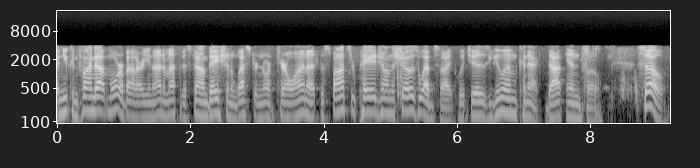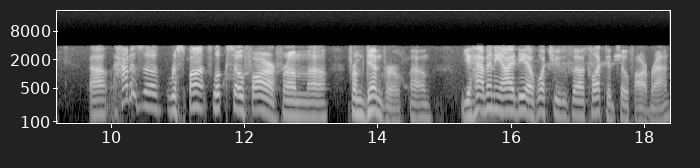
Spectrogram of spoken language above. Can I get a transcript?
And you can find out more about our United Methodist Foundation of Western North Carolina at the sponsor page on the show's website, which is umconnect.info. So, uh, how does the response look so far from uh, from Denver? Um, you have any idea what you've uh, collected so far, Brad?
